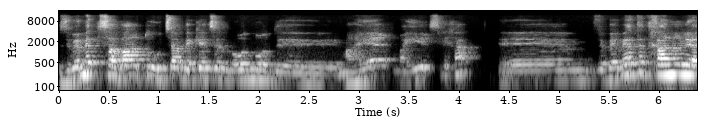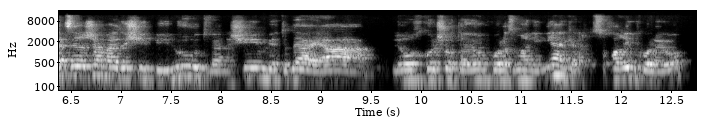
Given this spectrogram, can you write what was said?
וזה באמת צבר תאוצה בקצב מאוד מאוד uh, מהר, מהיר, סליחה. uh, ובאמת התחלנו לייצר שם איזושהי פעילות ואנשים, אתה יודע, היה לאורך כל שעות היום כל הזמן עניין כי אנחנו סוחרים כל היום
